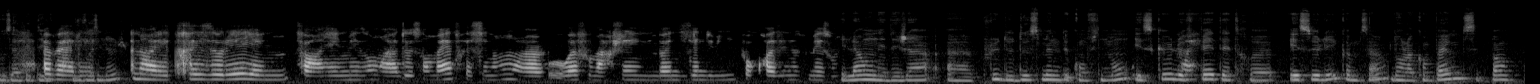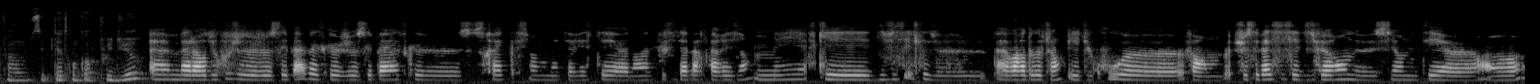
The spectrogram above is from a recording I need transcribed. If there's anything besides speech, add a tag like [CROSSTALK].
vous avez des, ah bah, voisinage? Non, elle est très isolée. Il y, a une... enfin, il y a une maison à 200 mètres et sinon, euh, ouais, faut marcher une bonne dizaine de minutes pour croiser notre maison. Et là, on est déjà à plus de deux semaines de confinement. Est-ce que le Ouais. fait d'être euh, esselé comme ça dans la campagne, c'est pas, enfin, c'est peut-être encore plus dur? Euh, bah alors du coup, je, je sais pas parce que je sais pas ce que ce serait que si on était resté euh, dans notre petit appart parisien. Mais ce qui est difficile, c'est de avoir d'autres gens. Et du coup, euh, enfin, je sais pas si c'est différent de si on était euh,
